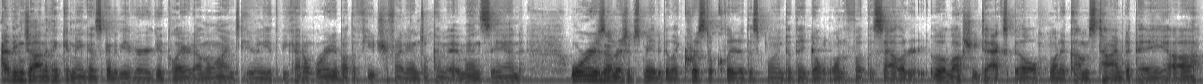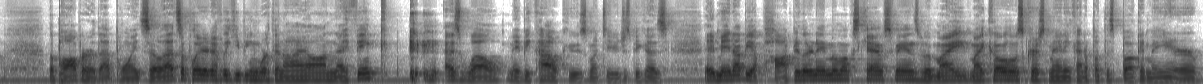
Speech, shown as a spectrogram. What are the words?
I think Jonathan Kuminga is going to be a very good player down the line too, and you have to be kind of worried about the future financial commitments. And Warriors ownership's made it be like crystal clear at this point that they don't want to foot the salary, the luxury tax bill when it comes time to pay uh, the pauper at that point. So that's a player definitely keeping worth an eye on. I think as well. Maybe Kyle Kuzma too, just because it may not be a popular name amongst Cavs fans, but my my co-host Chris Manning kind of put this bug in my ear.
